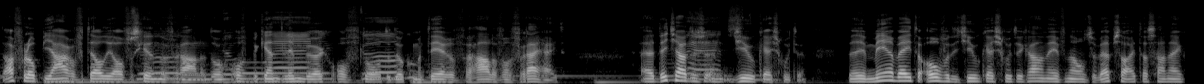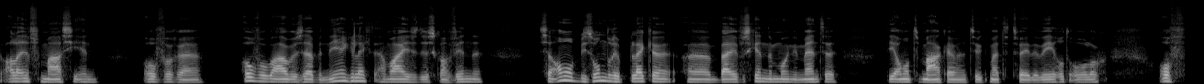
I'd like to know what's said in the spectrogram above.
De afgelopen jaren vertelde je al verschillende verhalen door of bekend Limburg of door de documentaire Verhalen van Vrijheid. Eh, dit jaar dus een geocache-route. Wil je meer weten over de geocache-route? Ga dan even naar onze website. Daar staat eigenlijk alle informatie in over, eh, over waar we ze hebben neergelegd en waar je ze dus kan vinden. Het zijn allemaal bijzondere plekken eh, bij verschillende monumenten die allemaal te maken hebben natuurlijk met de Tweede Wereldoorlog. Of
